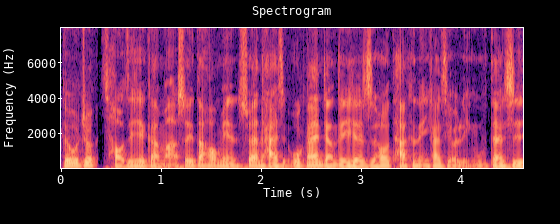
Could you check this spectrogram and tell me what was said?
所以我就吵这些干嘛？所以到后面，虽然他还是我刚才讲这些之后，他可能一开始有领悟，但是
